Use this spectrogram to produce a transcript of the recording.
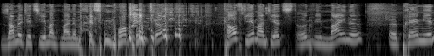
sammelt jetzt jemand meine Miles More-Punkte? Kauft jemand jetzt irgendwie meine äh, Prämien?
